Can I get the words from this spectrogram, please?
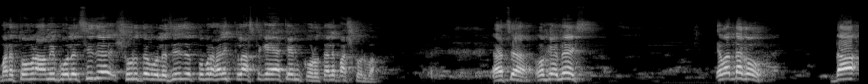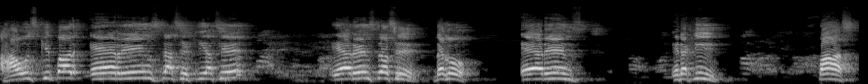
মানে তোমরা, আমি বলেছি যে, শুরুতে বলেছি যে, তোমরা খালি ক্লাসটাকে অ্যাটেন্ড করো, তাহলে পাস করবা। আচ্ছা ওকে নেক্সট এবার দেখো দ্য হাউস কিপার অ্যারেঞ্জড আছে, কি আছে? অ্যারেঞ্জড আছে। দেখো অ্যারেঞ্জড এটা কি? পাস্ট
